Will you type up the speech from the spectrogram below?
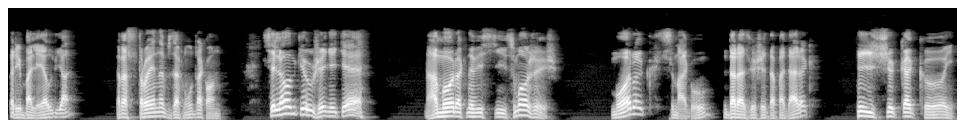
Приболел я. Расстроенно вздохнул дракон. Селенки уже не те. А морок навести сможешь? Морок смогу. Да разве ж это подарок? Еще какой!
